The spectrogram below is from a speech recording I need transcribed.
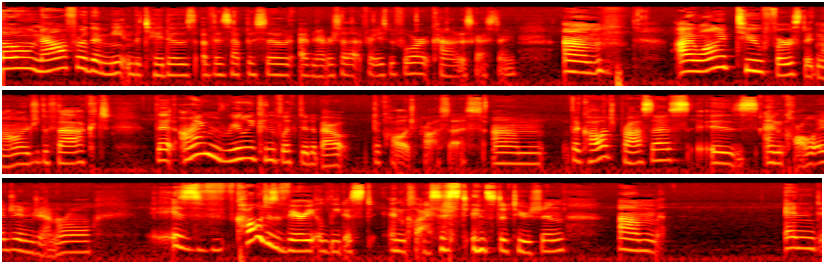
So now for the meat and potatoes of this episode. I've never said that phrase before. Kind of disgusting. Um, I wanted to first acknowledge the fact that I'm really conflicted about the college process. Um, the college process is, and college in general, is college is a very elitist and classist institution. Um, and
